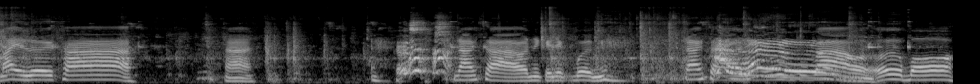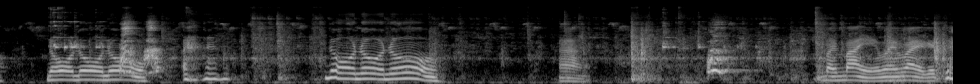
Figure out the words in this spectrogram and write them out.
ไม่เลยค่ะฮะนางสาวนี่ก็อยากเบิ่งนางสาวนี่เบิ่งผู้บ่าว เออบอโนโนโนโนโนโนอ่าไม่ไม่ไม่ไม่ก็จะ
